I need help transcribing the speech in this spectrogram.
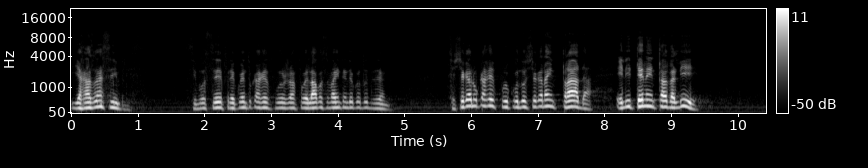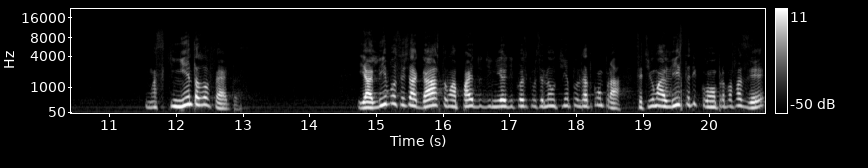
E a razão é simples. Se você frequenta o Carrefour, já foi lá, você vai entender o que eu estou dizendo. Você chega no Carrefour, quando você chega na entrada, ele tem na entrada ali umas 500 ofertas. E ali você já gasta uma parte do dinheiro de coisas que você não tinha planejado comprar. Você tinha uma lista de compra para fazer,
